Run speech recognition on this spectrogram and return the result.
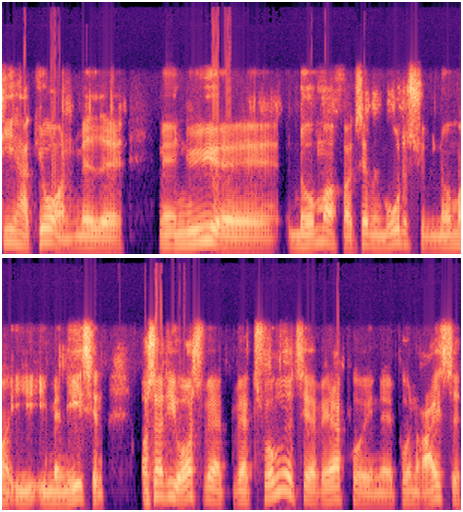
de har gjort med, øh, med nye øh, numre, for eksempel motorcykelnumre i, i Manesien. Og så har de jo også været, været tvunget til at være på en, øh, på en rejse.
